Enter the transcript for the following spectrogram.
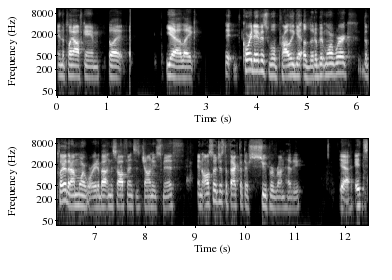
in the playoff game, but yeah, like it, Corey Davis will probably get a little bit more work. The player that I'm more worried about in this offense is Jonnu Smith, and also just the fact that they're super run heavy. Yeah, it's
